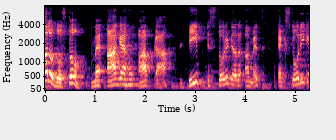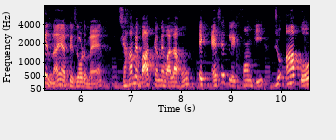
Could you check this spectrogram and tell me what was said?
हेलो दोस्तों, मैं आ गया हूँ आपका deep story teller Amit, tech story के नए एपिसोड में, जहाँ मैं बात करने वाला हूँ एक ऐसे प्लेटफॉर्म की जो आपको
